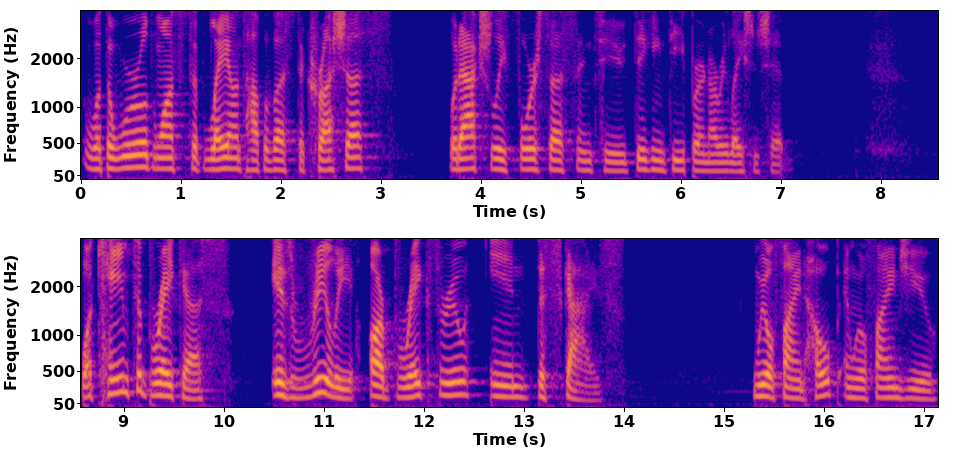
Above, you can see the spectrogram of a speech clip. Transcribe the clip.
what the world wants to lay on top of us to crush us would actually force us into digging deeper in our relationship. What came to break us is really our breakthrough in disguise. We will find hope and we'll find you.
